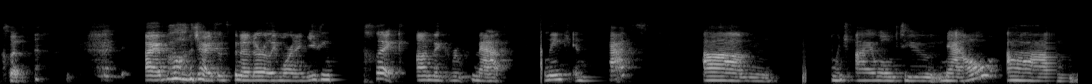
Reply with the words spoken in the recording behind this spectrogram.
clip, I apologize, it's been an early morning. You can click on the group map link in chat, um, which I will do now um,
